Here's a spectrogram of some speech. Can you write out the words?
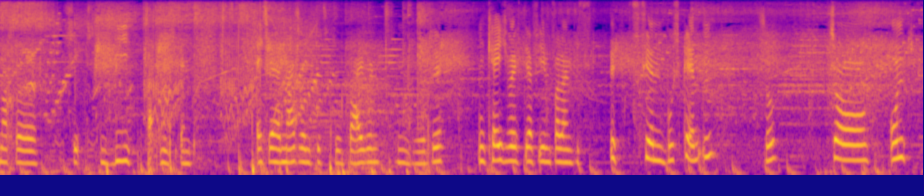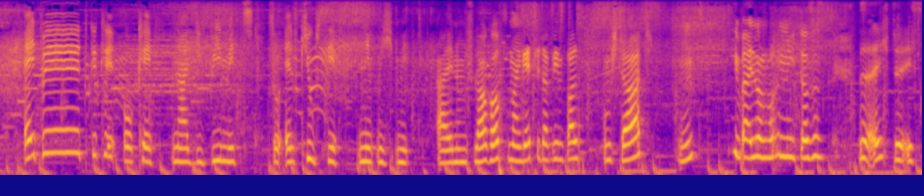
mache. Shit, die B hat mich ent es wäre nice, wenn ich jetzt für Byron würde. Okay, ich möchte auf jeden Fall ein bisschen Busch campen. So. So. Und 8-Bit gekillt. Okay. Nein, die B mit so 11 Cubes hier nimmt mich mit einem Schlagkopf. Mein Gadget auf jeden Fall am Start. Und ich weiß einfach nicht, dass es der echte ist.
